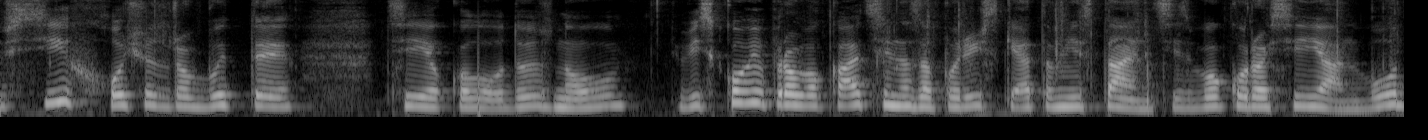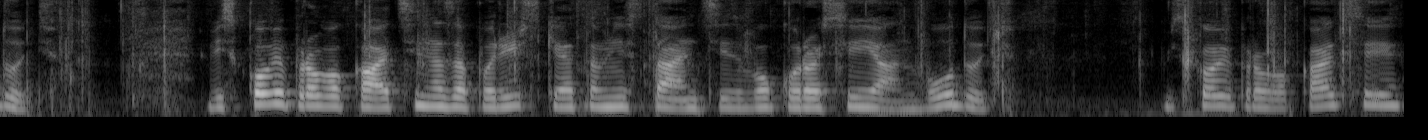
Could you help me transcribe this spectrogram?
всіх! Хочу зробити цією колодою знову. Військові провокації на Запорізькій атомній станції з боку росіян будуть. Військові провокації на Запорізькій атомній станції з боку росіян будуть. Військові провокації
